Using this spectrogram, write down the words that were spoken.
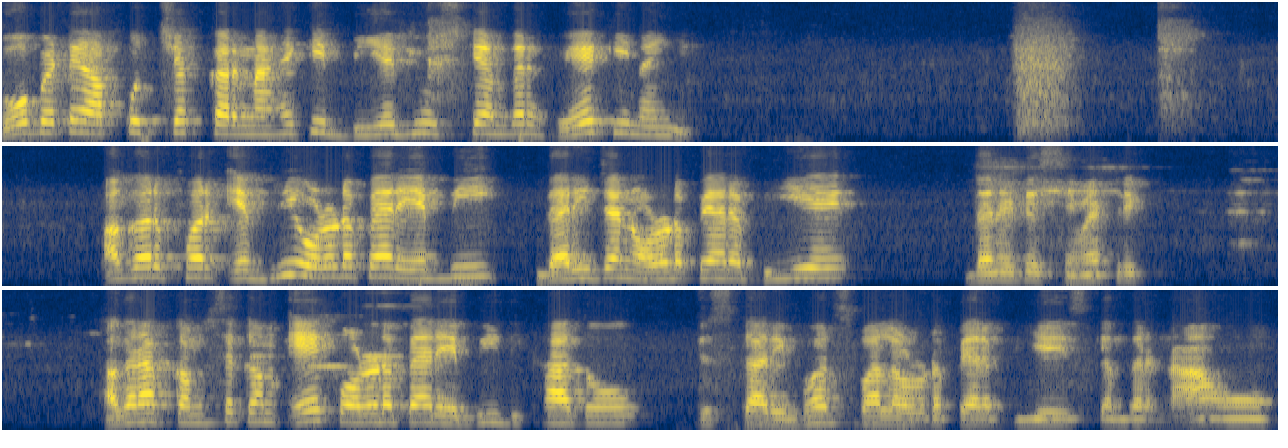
तो बेटे आपको चेक करना है कि बी ए भी उसके अंदर है कि नहीं है। अगर for every order pair A B there is an order pair B A then it is symmetric अगर आप कम से कम एक ऑर्डर पेयर ए बी दिखा दो, जिसका रिवर्स वाला ऑर्डर पेयर बी ए इसके अंदर ना हो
